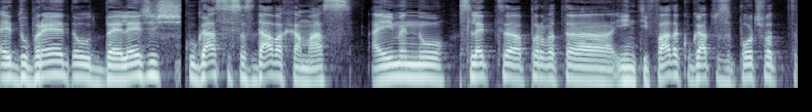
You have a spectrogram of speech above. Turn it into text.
е добре да отбележиш кога се създава Хамас, а именно след първата интифада, когато започват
